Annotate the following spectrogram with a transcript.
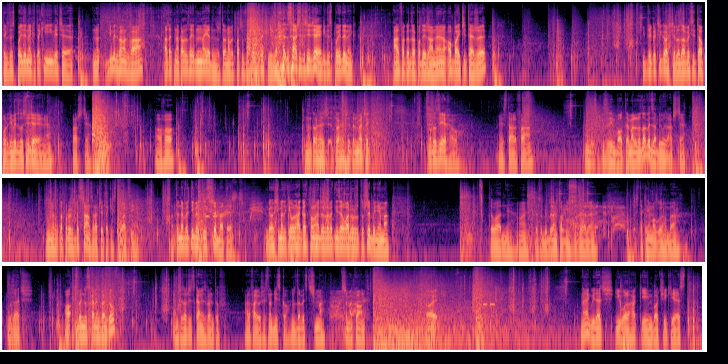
Także to jest pojedynek taki, wiecie, no, niby 2 na 2, a tak naprawdę to 1 na 1, zresztą nawet patrząc na statystyki. Zobaczcie, co się dzieje, jaki to jest pojedynek. Alfa kontra podejrzany, no obaj cheaterzy. I tylko ci goście, lodowiec i topór, nie wiedzą co się dzieje, nie? Patrzcie. Oho. No trochę, trochę się ten meczek rozjechał. Jest alfa. Z, z imbotem, ale lodowiec zabił, zobaczcie. No to topór już bez szans raczej w takiej sytuacji. A ten nawet nie wie, że to jest szyba, ty. Gościu ma takiego ulhaka odpalonego, że nawet nie zauważył, że tu szyby nie ma. To ładnie. Oj, chciał sobie broń podnieść, widzę, ale to się tak nie mogło chyba udać. O, czy będą skany z wentów? Ja muszę zobaczyć skany z wentów. Alfa już jest na blisko. Ludowiec trzyma, trzyma kąt. Oj. No jak widać i wallhack i imbocik jest.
